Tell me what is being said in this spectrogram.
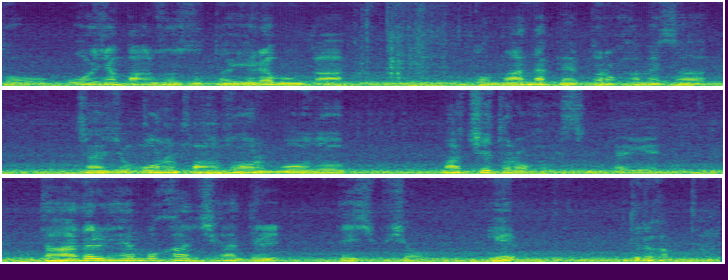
또 오전 방송에서 또 여러분과 또 만나 뵙도록 하면서 자 이제 오늘 방송을 모두 마치도록 하겠습니다. 예, 다들 행복한 시간들 되십시오. 예, 들어갑니다.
